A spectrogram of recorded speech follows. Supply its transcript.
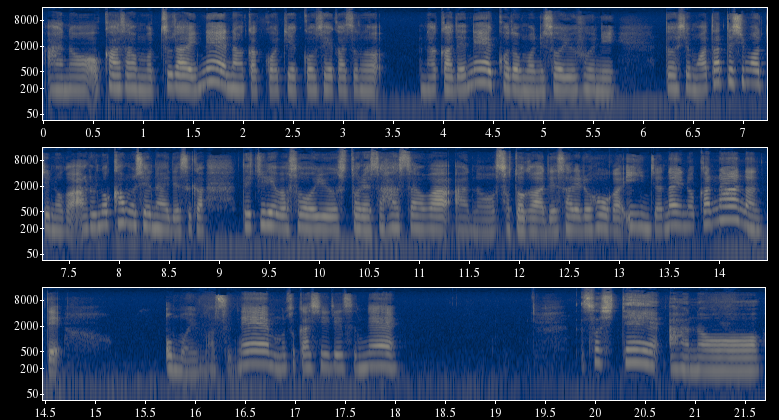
あのお母さんも辛いね。なんかこう結婚生活の中でね子供にそういうふうにどうしても当たってしまうっていうのがあるのかもしれないですができればそういうストレス発散はあの外側でされる方がいいんじゃないのかななんて思いますね。難しいですね。そしてあの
